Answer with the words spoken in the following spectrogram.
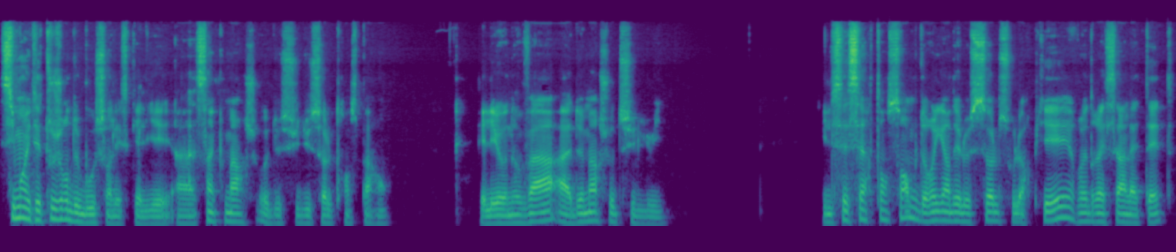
Simon était toujours debout sur l'escalier, à cinq marches au-dessus du sol transparent, et Léonova à deux marches au-dessus de lui. Ils cessèrent ensemble de regarder le sol sous leurs pieds, redressèrent la tête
